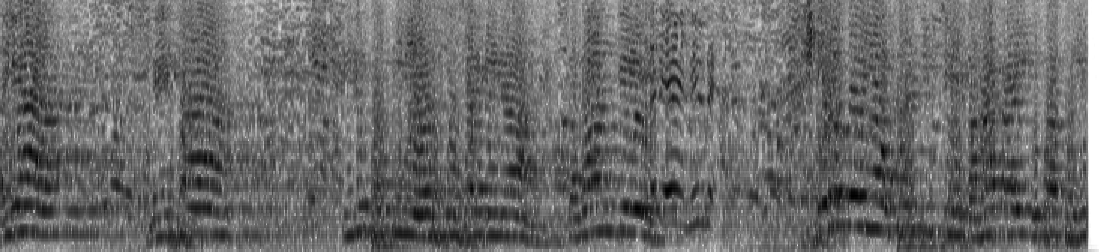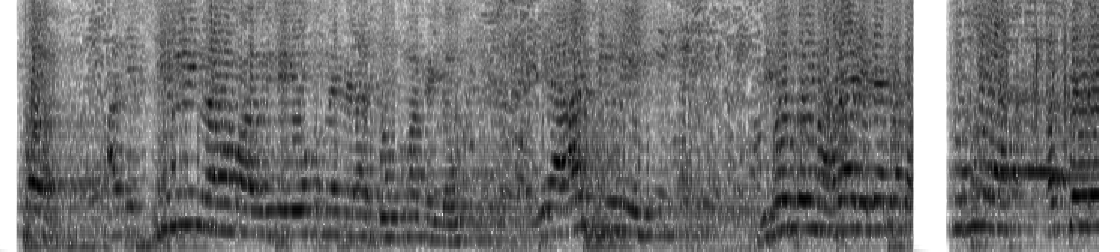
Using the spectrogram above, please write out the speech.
અહીંયા મહેસાણા તિરુપતિ સોસાયટીના તમામ જે ખેડૂતો અહીંયા ઉપસ્થિત છે મહાકાળી કૃપા પરિવાર પર આજે શિવલિંગ લાવવામાં આવ્યું છે એવું તમને પહેલા ટૂંકમાં કહી દઉં કે આ શિવલિંગ વિનોદભાઈ મહારાજ એટલે આપણા રૂપિયા અત્યારે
